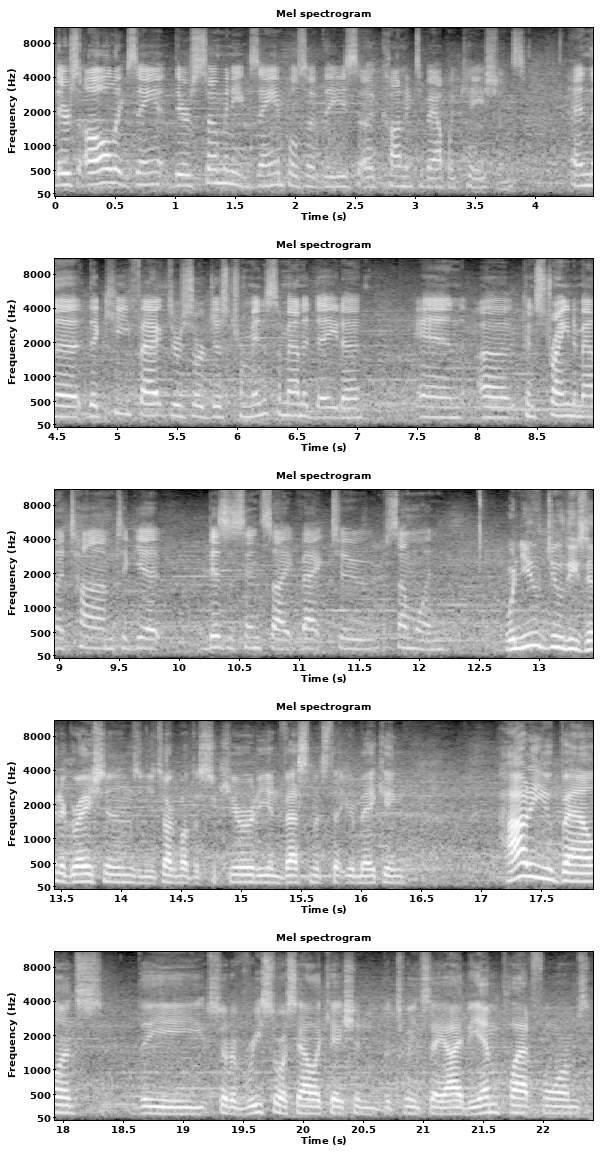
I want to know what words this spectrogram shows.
there's all exam there's so many examples of these uh, cognitive applications. And the, the key factors are just tremendous amount of data and a constrained amount of time to get business insight back to someone. When you do these integrations and you talk about the security investments that you're making, how do you balance the sort of resource allocation between say IBM platforms,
